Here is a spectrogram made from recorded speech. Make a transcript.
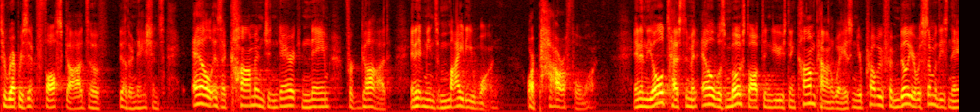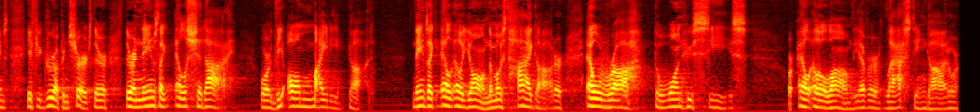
to represent false gods of the other nations. El is a common generic name for God, and it means mighty one or powerful one. And in the Old Testament, El was most often used in compound ways, and you're probably familiar with some of these names if you grew up in church. There, there are names like El Shaddai, or the Almighty God. Names like El Elyon, the Most High God, or El Roi, the one who sees, or El Olam, the everlasting God, or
